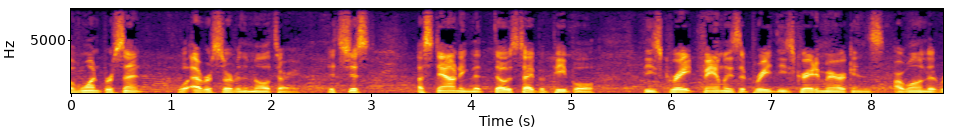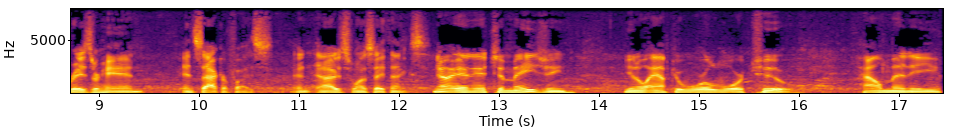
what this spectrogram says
of 1% will ever serve in the military. It's just astounding that those type of people these great families that breed these great Americans are willing to raise their hand and sacrifice. And, and I just want to say thanks. No, and it's amazing, you know, after World War II, how many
